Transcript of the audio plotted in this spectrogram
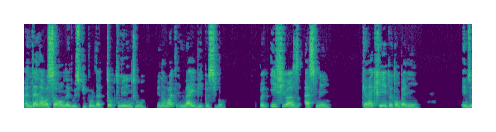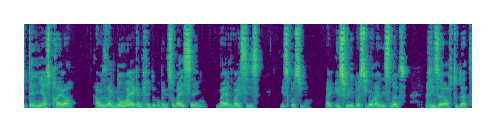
And then I was surrounded with people that talked me into, you know what, it might be possible But if you ask, ask me, can I create a company in the 10 years prior? I was like, no way I can create a company. So my thing, my advice is, it's possible. Like it's really possible and it's not reserved to that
